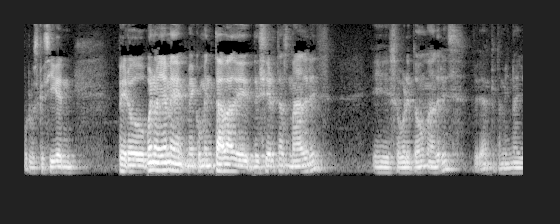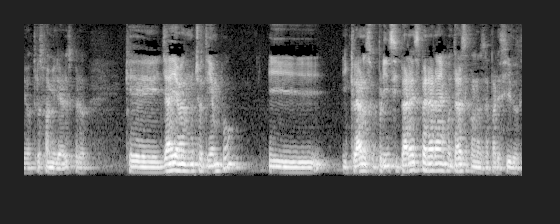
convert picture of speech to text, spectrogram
por los que siguen. Pero bueno, ella me, me comentaba de, de ciertas madres, eh, sobre todo madres, aunque también hay otros familiares, pero que ya llevan mucho tiempo y, y claro, su principal espera era encontrarse con los desaparecidos.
